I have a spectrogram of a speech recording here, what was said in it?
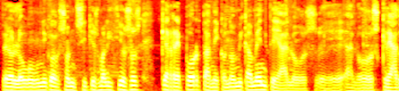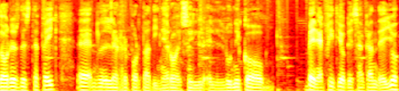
pero lo único son sitios maliciosos que reportan económicamente a los, a los creadores de este fake, les reporta dinero, es el único beneficio que sacan de ello.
